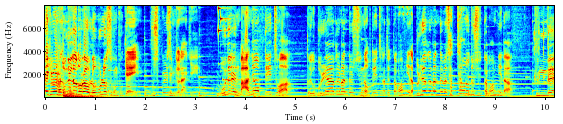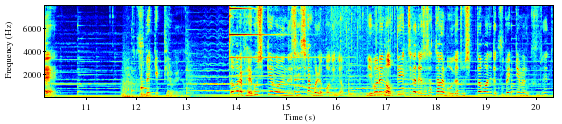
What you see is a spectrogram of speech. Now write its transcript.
안녕하십니까 김현만 오늘도 돌아온 로블록스 공포 게임. 99일 생존하기. 오늘은 마녀 업데이트와 그리고 물약을 만들 수 있는 업데이트가 됐다고 합니다. 물약을 만들면 사탕을 얻을 수 있다고 합니다. 근데 900개 필요해요. 저번에 150개 모으는데 3시간 걸렸거든요. 이번에는 업데이트가 돼서 사탕을 모으기가 좀 쉽다고 하는데 900개면 그래도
